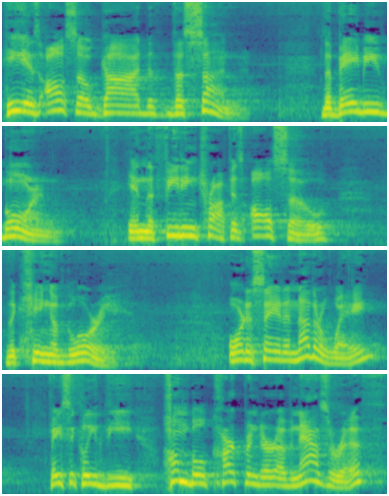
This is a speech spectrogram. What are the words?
he is also God the Son. The baby born in the feeding trough is also the King of glory. Or to say it another way, basically, the humble carpenter of Nazareth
